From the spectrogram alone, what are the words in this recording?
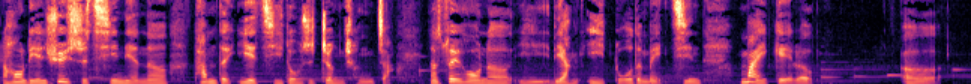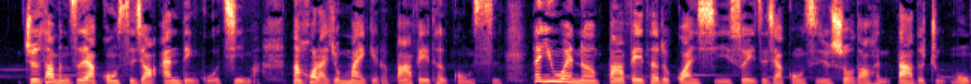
然后连连续十七年呢，他们的业绩都是正成长。那最后呢，以两亿多的美金卖给了。呃，就是他们这家公司叫安鼎国际嘛，那后来就卖给了巴菲特公司。那因为呢，巴菲特的关系，所以这家公司就受到很大的瞩目。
